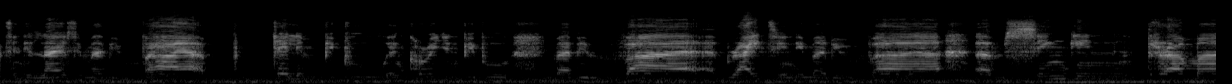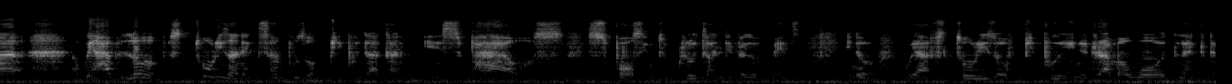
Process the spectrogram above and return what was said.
impacting their lives. It might be via telling people, encouraging people. It might be via writing. It might be via um, singing, drama. We have a lot of stories and examples of people that can inspire us, sports into growth and development. You know, we have stories of people in the drama world like the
